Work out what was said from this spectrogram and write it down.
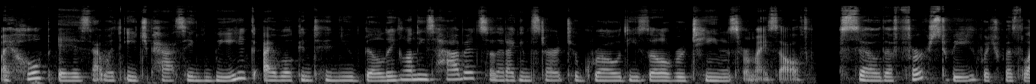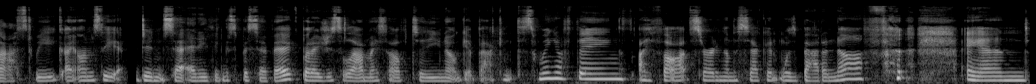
my hope is that with each passing week, I will continue building on these habits so that I can start to grow these little routines for myself. So, the first week, which was last week, I honestly didn't set anything specific, but I just allowed myself to, you know, get back into the swing of things. I thought starting on the second was bad enough and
